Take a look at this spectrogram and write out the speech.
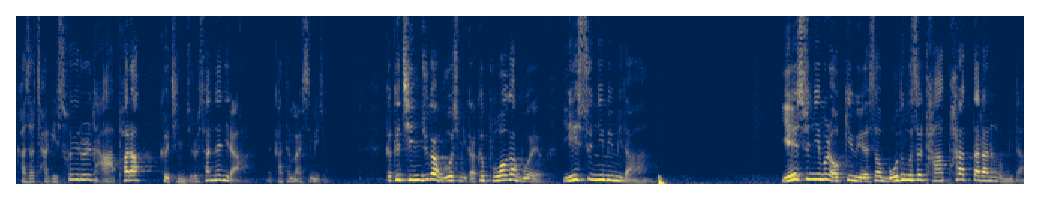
가서 자기 소유를 다 팔아 그 진주를 샀느니라. 같은 말씀이죠. 그러니까 그 진주가 무엇입니까? 그 보화가 뭐예요? 예수님입니다. 예수님을 얻기 위해서 모든 것을 다 팔았다라는 겁니다.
